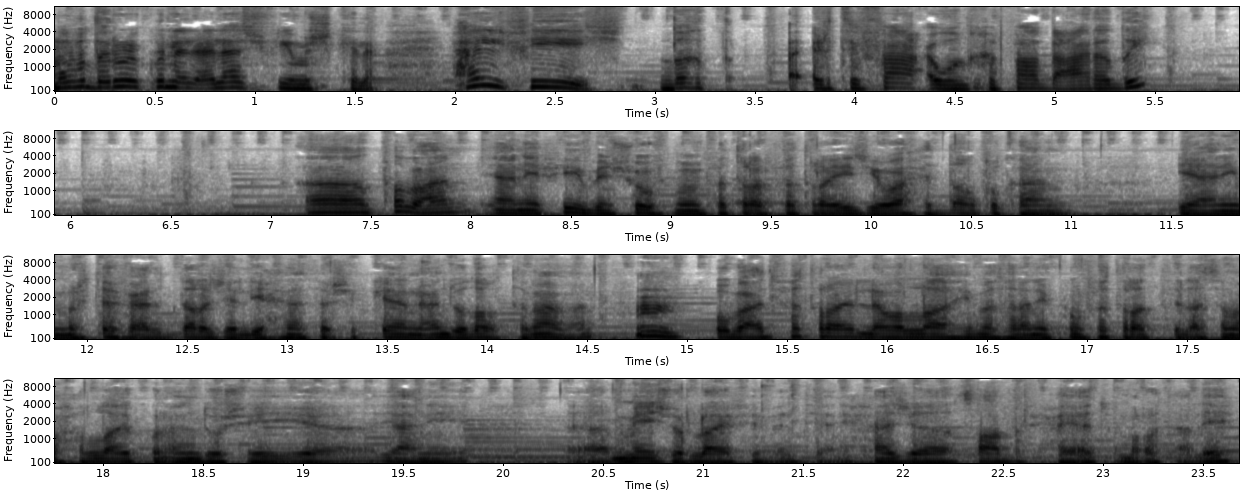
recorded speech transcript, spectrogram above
مو بالضروري يكون العلاج فيه مشكلة هل في ضغط ارتفاع أو انخفاض عرضي؟ آه طبعا يعني في بنشوف من فترة لفترة يجي واحد ضغطه كان يعني مرتفع للدرجة اللي إحنا شكينا إنه عنده ضغط تماما. امم وبعد فترة إلا والله مثلا يكون فترة لا سمح الله يكون عنده شيء آه، يعني major life event يعني حاجة صعبة في حياته مرت عليه.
